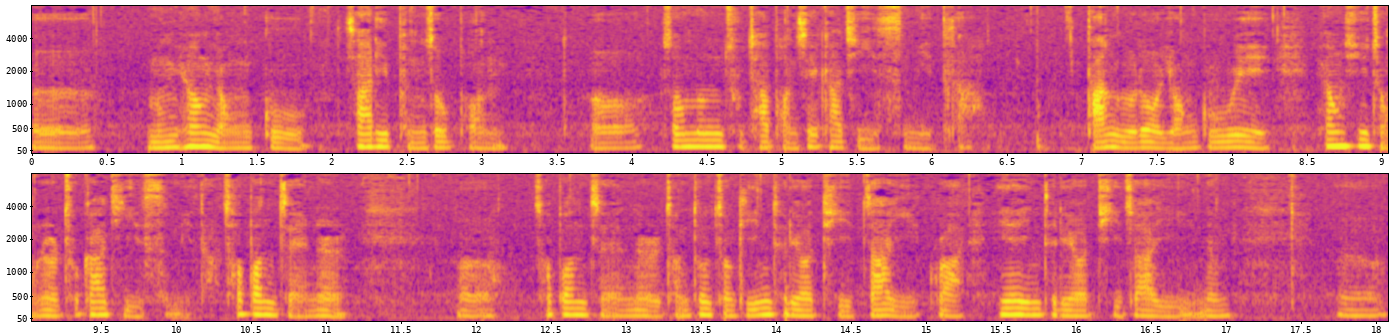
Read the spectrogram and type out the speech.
어, 문형 연구, 사리 분석본, 어, 서문 조사본 세 가지 있습니다. 다음으로 연구의 형식종을 두 가지 있습니다. 첫 번째는 어, 첫 번째는 전통적인 인테리어 디자인과 AI 인테리어 디자인은 어,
